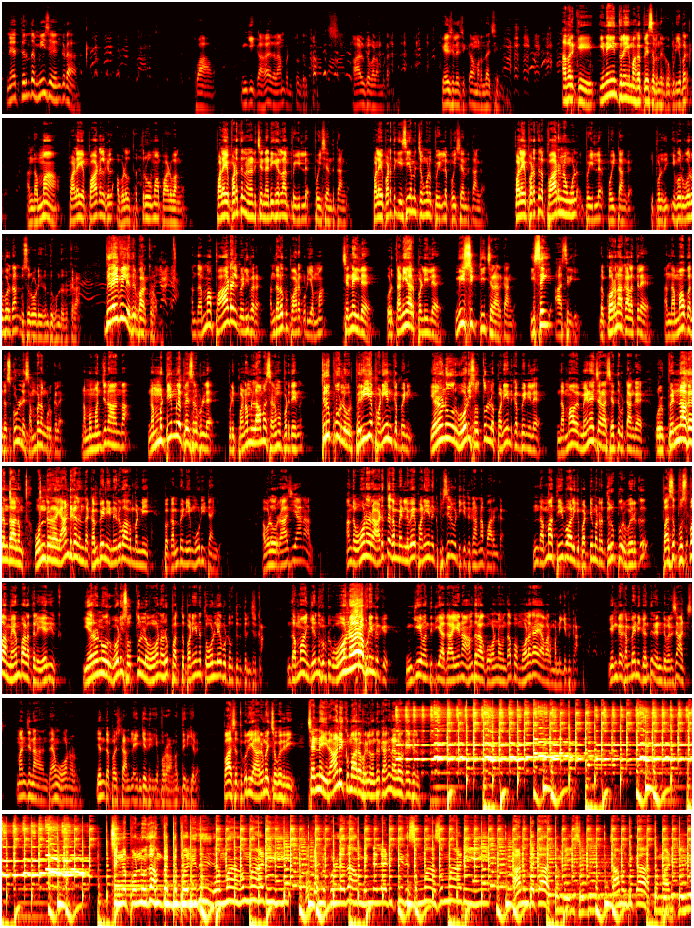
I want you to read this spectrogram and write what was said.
நேற்று இருந்த மீசை எங்கடா? பாவம். இங்கிக்காக இதெல்லாம் பண்ணிட்டு வந்திருக்கான். ஆள்க வளமுடன். கேஸில் சிக்காமல் இருந்தா சரி. அவருக்கு இணையும் துணையுமாக பேச வந்திருக்கக்கூடியவர். அந்த அம்மா பழைய பாடல்கள் அவ்வளவு தத்ரூபமாக பாடுவாங்க. பழைய படத்தில் நடித்த நடிகர்லாம் இப்போ இல்லை போய் சேர்ந்துட்டாங்க. பழைய படத்துக்கு இசையமைச்சவங்களும் இப்போ இல்லை போய் சேர்ந்துட்டாங்க. பழைய படத்தில் பாடினவங்களும் இப்போ இல்லை போயிட்டாங்க. இப்பொழுது இவர் ஒருவர் தான் உசுரோடு இருந்து கொண்டு இருக்கிறார் விரைவில் எதிர்பார்க்கிறோம். அந்த அம்மா பாடல் வெளிவர அந்த அளவுக்கு பாடக்கூடிய அம்மா சென்னையில் ஒரு தனியார் பள்ளியில் மியூசிக் டீச்சராக இருக்காங்க. இசை ஆசிரியை. இந்த கொரோனா காலத்தில் அந்த அம்மாவுக்கு அந்த ஸ்கூலில் சம்பளம் கொடுக்கல. நம்ம மஞ்சுநாதன் தான். நம்ம டீமில் பேசுகிற பிள்ளை இப்படி பணம் இல்லாமல் சிரமப்படுதேன்னு. திருப்பூரில் ஒரு பெரிய பனியன் கம்பெனி இரநூறு கோடி சொத்துள்ள பனியன் கம்பெனியில் இந்த அம்மாவை மேனேஜராக சேர்த்து விட்டாங்க. ஒரு பெண்ணாக இருந்தாலும் ஒன்றரை ஆண்டுகள் இந்த கம்பெனி நிர்வாகம் பண்ணி இப்போ கம்பெனியை மூடிட்டாங்க. அவ்வளோ ஒரு ராசியான ஆள். அந்த ஓனரை அடுத்த கம்பெனியில் போய் பனியனுக்கு பிசிறு வெட்டிக்கிட்டு இருக்கான்னா பாருங்க. இந்த அம்மா தீபாவளிக்கு பட்டிமன்றம் திருப்பூர் போயிருக்கு. பசு புஷ்பா மேம்பாலத்தில் ஏறியிருக்கு. இரநூறு கோடி சொத்துள்ள ஓனர் பத்து பனியனை தோல்லே போட்டு வித்துக்கு தெரிஞ்சிருக்கான் இந்த அம்மா அங்கேருந்து கூப்பிட்டுருக்கு ஓனர் அப்படின்னு இருக்கு. இங்கேயே வந்துட்டியா தாயேன்னா ஆந்திராவுக்கு ஓனர் வந்தால் இப்போ மிளகாய் வியாபாரம் பண்ணிக்கிட்டு இருக்கான். எங்கள் கம்பெனிக்கு வந்து ரெண்டு வருஷம் ஆச்சு. மஞ்சநாதன் தான் ஓனர். எந்த பஸ் ஸ்டாண்டில் எங்கே தெரிய போகிறானோ தெரியலை. பாசத்துக்குரிய அருமை சகோதரி சென்னை ராணிக்குமார் அவர்கள் வந்திருக்காங்க. நல்ல ஒரு கைது சின்ன பொண்ணுதான் வெக்கப்படுது. அம்மா அம்மாடி. கண்ணுக்குள்ளதான் மின்னல் அடிக்குது. சும்மா சும்மாடி. ஆனந்த காத்தும் வீசுது. சாமந்தி காத்தும் அடிக்குது.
